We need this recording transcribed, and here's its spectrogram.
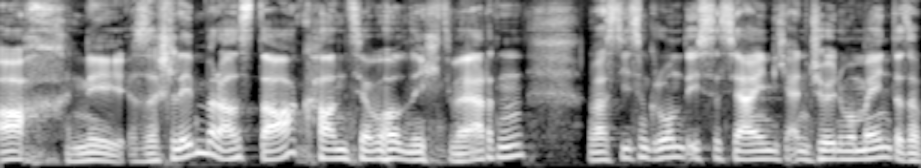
ach nee, also schlimmer als da kann es ja wohl nicht werden. Und aus diesem Grund ist das ja eigentlich ein schöner Moment. Also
